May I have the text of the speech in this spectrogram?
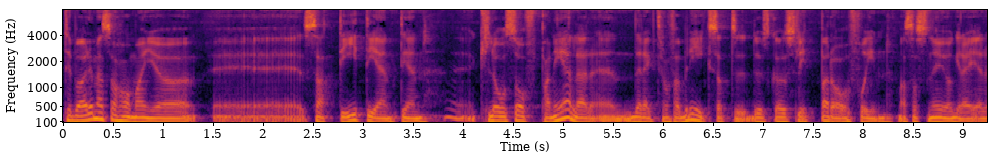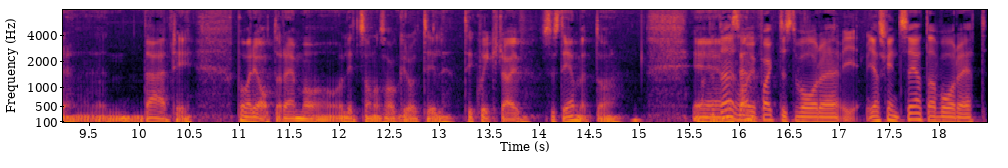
till början med så har man ju eh, satt dit egentligen eh, close-off-paneler eh, direkt från fabrik så att du ska slippa då få in massa snö och grejer eh, där till, på variatorrem och, och lite sådana saker och till, till quickdrive-systemet. Ja, det där sen, har ju faktiskt varit, jag ska inte säga att det har varit ett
